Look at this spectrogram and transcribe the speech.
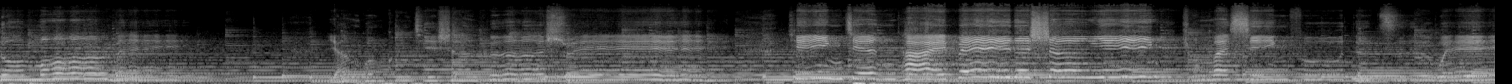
多么美。阳光空气山和水听见台北的声音充满幸福的滋味。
